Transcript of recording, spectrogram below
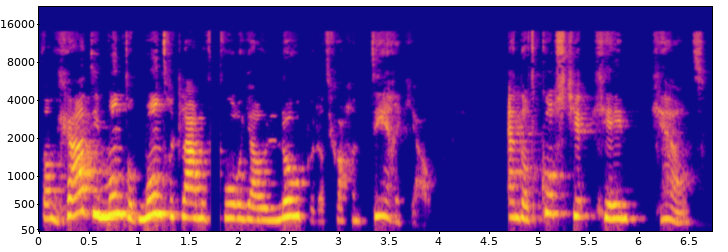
dan gaat die mond-tot-mond reclame voor jou lopen. Dat garandeer ik jou. En dat kost je geen geld.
